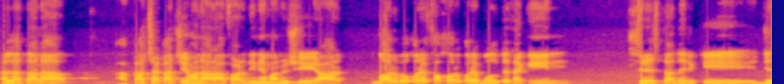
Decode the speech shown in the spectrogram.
আল্লাহ তালা কাছাকাছি হন আরাফার দিনে মানুষের, আর গর্ব করে, ফখর করে বলতে থাকেন ফেরেস্তাদেরকে যে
